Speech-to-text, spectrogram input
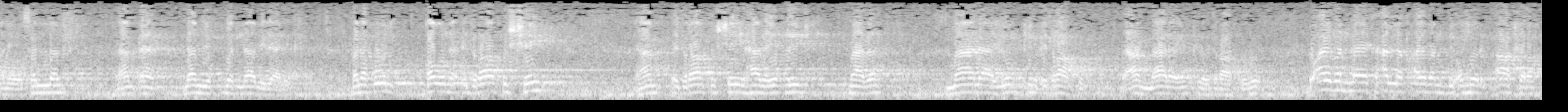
عليه وسلم لم يخبرنا بذلك. فنقول قول إدراك الشيء نعم إدراك الشيء هذا يخرج ماذا؟ ما لا يمكن إدراكه نعم ما لا يمكن إدراكه. وأيضا ما يتعلق أيضا بأمور الآخرة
